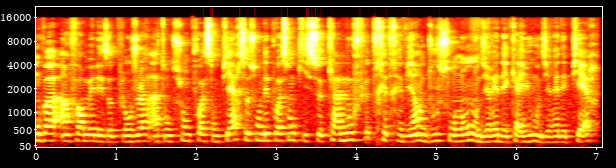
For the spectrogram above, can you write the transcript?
on va informer les autres plongeurs. Attention, poisson-pierre, ce sont des poissons qui se camouflent très très bien, d'où son nom. On dirait des cailloux, on dirait des pierres.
